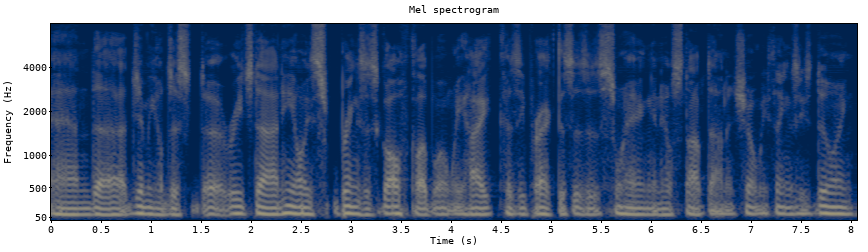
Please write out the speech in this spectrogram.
And uh, Jimmy will just uh, reach down. He always brings his golf club when we hike because he practices his swing, and he'll stop down and show me things he's doing.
